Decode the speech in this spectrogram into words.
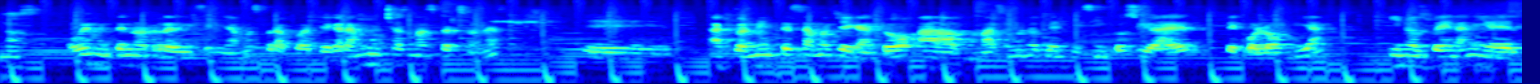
nos, obviamente nos rediseñamos para poder llegar a muchas más personas. Eh, actualmente estamos llegando a más o menos 25 ciudades de Colombia y nos ven a nivel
